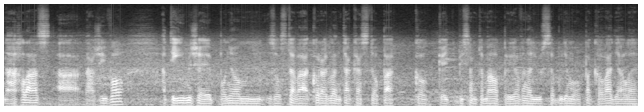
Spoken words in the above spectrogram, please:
nahlas a naživo a tým, že po ňom zostáva akorát len taká stopa, ako keď by som to mal prirovnať, už sa budem opakovať, ale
